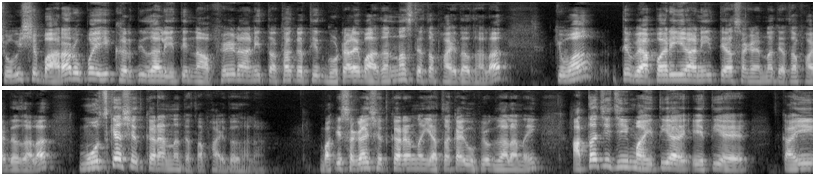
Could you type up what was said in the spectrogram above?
चोवीसशे बारा रुपये ही खरेदी झाली. ती नाफेड आणि तथाकथित घोटाळेबाजांनाच त्याचा फायदा झाला. किंवा ते व्यापारी आणि त्या सगळ्यांना त्याचा फायदा झाला. मोजक्या शेतकऱ्यांना त्याचा फायदा झाला. बाकी सगळ्या शेतकऱ्यांना याचा काही उपयोग झाला नाही. आताची जी माहिती आहे येते आहे काही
